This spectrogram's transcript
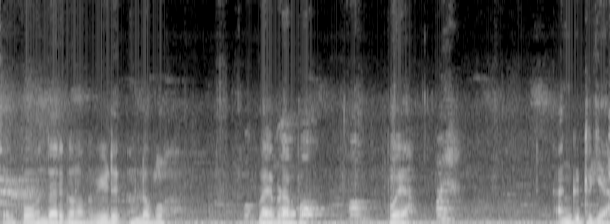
சரி போ வந்தா இருக்கு உனக்கு வீடு. உள்ள போ. பயப்படாம போ. போயா? அங்கிட்டு இருக்கியா?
